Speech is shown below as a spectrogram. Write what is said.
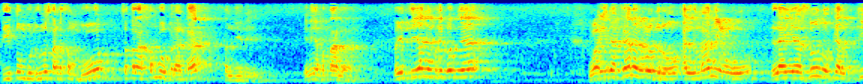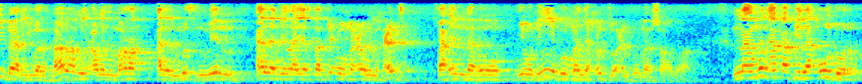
ditunggu dulu sampai sembuh, setelah sembuh berangkat sendiri. Ini yang pertama. Rincian yang berikutnya Wa idza kana al-udru al-mani'u la yazulu kal kibari wal harami aw al-marad al-musmin alladhi la yastati'u ma'ahu al-hajj fa innahu yunibu man yahujju anhu masyaallah. Namun apabila udur,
